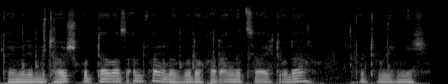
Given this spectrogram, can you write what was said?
Kann ich mit dem Metallschrott da was anfangen? Das war doch gerade angezeigt, oder? Vertue ich mich.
